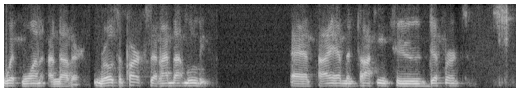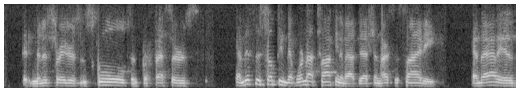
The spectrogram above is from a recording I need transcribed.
with one another. Rosa Parks said, I'm not moving. And I have been talking to different administrators in schools and professors. And this is something that we're not talking about, Desh, in our society. And that is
